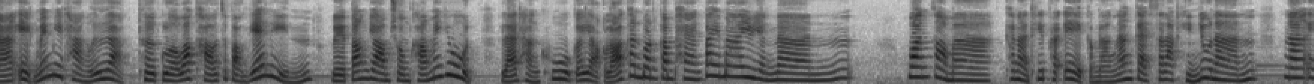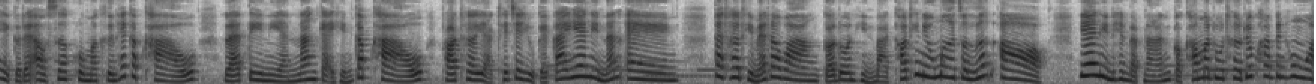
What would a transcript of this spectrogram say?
นางเอกไม่มีทางเลือก เธอกลัวว่าเขาจะบอกแย่หลิน เลยต้องยอมชมเขาไม่หยุด และทั้งคู่ก็หยอกล้อกันบนกำแพงไปมาอยู่อย่างนั้น วันต่อมาขณะที่พระเอกกำลังนั่งแกะสลักหินอยู่นั้น นางเอกก็ได้เอาเสื้อคลุมมาคืนให้กับเขา และตีเนียนนั่งแกะหินกับเขา เพราะเธออยากที่จะอยู่ใกล้ๆเย่ลินนั่นเอง แต่เธอที่ไม่ระวังก็โดนหินบาดเข้าที่นิ้วมือจนเลือดออก เย่ลินเห็นแบบนั้นก็เข้ามาดูเธอด้วยความเป็นห่ว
